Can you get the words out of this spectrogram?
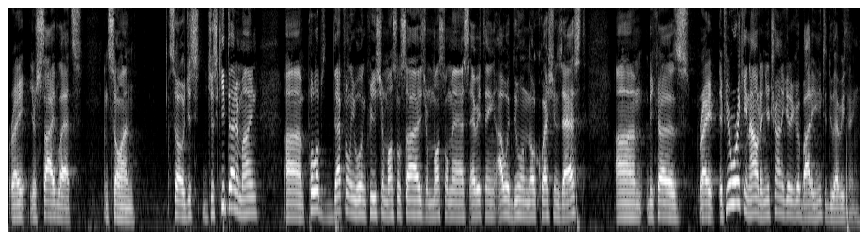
right? Your side lats and so on. So just just keep that in mind. Uh, pull-ups definitely will increase your muscle size, your muscle mass, everything. I would do them, no questions asked, um, because right, if you're working out and you're trying to get a good body, you need to do everything.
